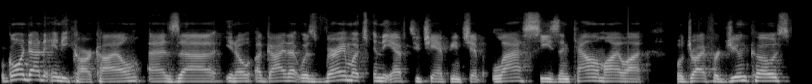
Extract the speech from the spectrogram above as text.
we're going down to IndyCar, Kyle, as uh, you know, a guy that was very much in the F2 championship last season. Callum Ilott will drive for Juncos,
